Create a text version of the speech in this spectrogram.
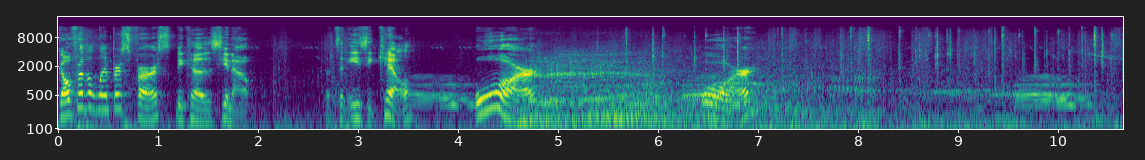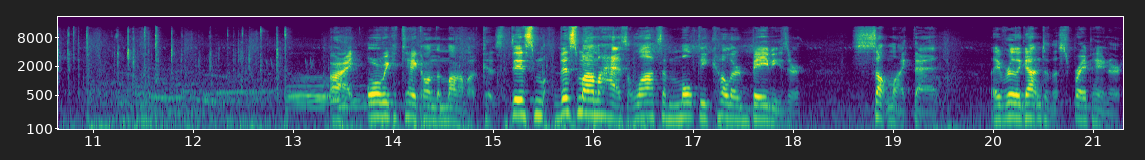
Go for the limpers first, because, you know, that's an easy kill. Or... Or... Alright, or we could take on the mama, because this this mama has lots of multicolored babies, or something like that. They've really gotten to the spray painter.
